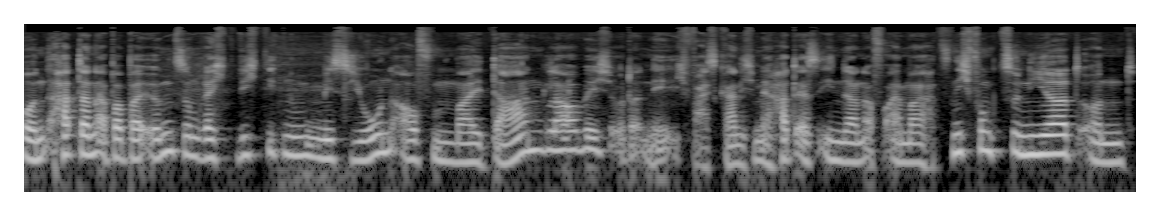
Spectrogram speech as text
Und hat dann aber bei irgendeinem so recht wichtigen Mission auf dem Maidan, glaube ich, oder nee, ich weiß gar nicht mehr, hat er es ihnen dann auf einmal, hat es nicht funktioniert und,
